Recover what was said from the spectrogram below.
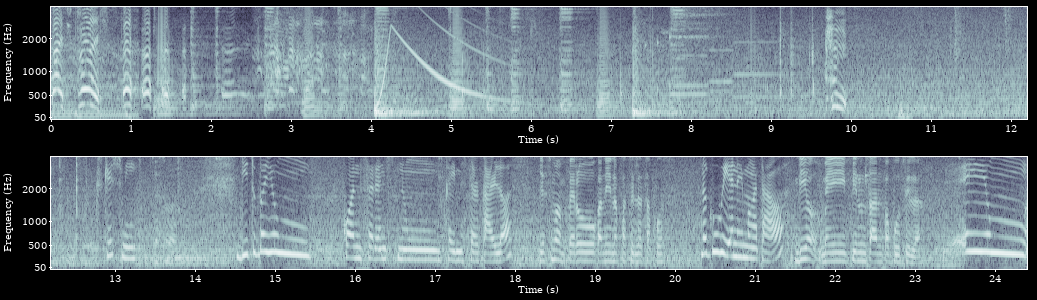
nice try! Excuse me, Yes, ma'am. dito ba yung conference nung kay Mr. Carlos? Yes, ma'am. Pero kanina pa sila tapos. Nag-uwian na yung mga tao? Hindi ho, may pinuntahan pa po sila. Eh, yung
